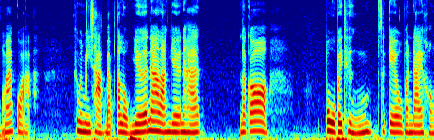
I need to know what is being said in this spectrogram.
กมากกว่า คือมันมีฉากแบบตลกเยอะ น่ารักเยอะนะคะ แล้วก็ปูไปถึงสเกลบันไดของ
